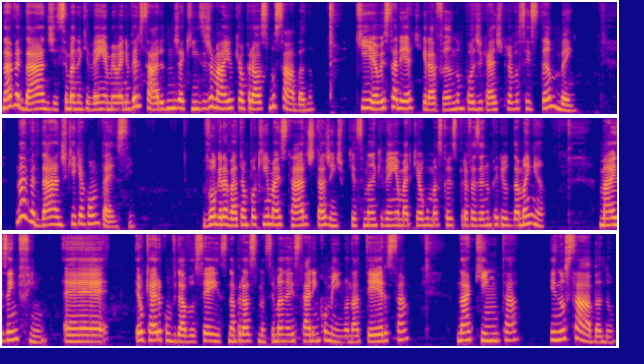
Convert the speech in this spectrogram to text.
Na verdade, semana que vem é meu aniversário, no dia 15 de maio, que é o próximo sábado, que eu estarei aqui gravando um podcast para vocês também. Na verdade, o que, que acontece? Vou gravar até um pouquinho mais tarde, tá, gente? Porque semana que vem eu marquei algumas coisas para fazer no período da manhã. Mas, enfim, é, eu quero convidar vocês na próxima semana a estarem comigo na terça, na quinta e no sábado.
